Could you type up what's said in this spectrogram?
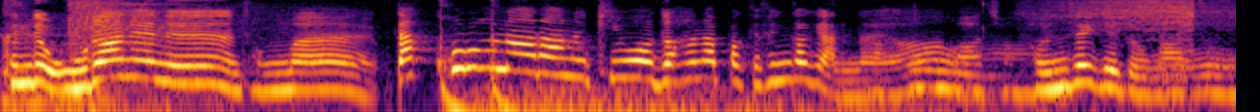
근데 올 한해는 정말 딱 코로나라는 키워드 하나밖에 생각이 안 나요. 맞아. 전 세계적으로.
